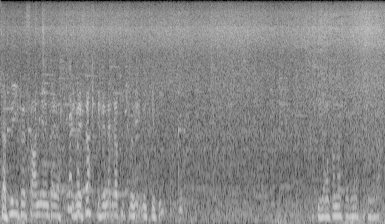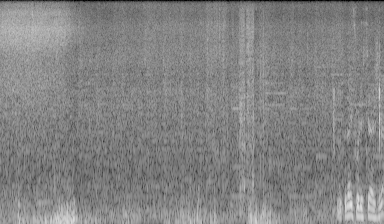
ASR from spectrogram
Ça peut, ils peuvent faire un nid à l'intérieur. Ce que je vais faire, c'est que je vais mettre la poutre sur le, le trépied. Parce qu'ils auront tendance à venir ce côté-là. Donc là, il faut laisser agir.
